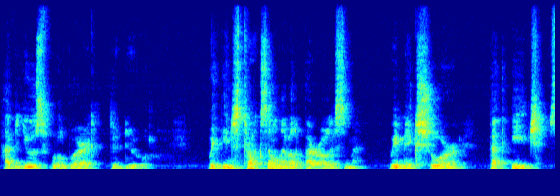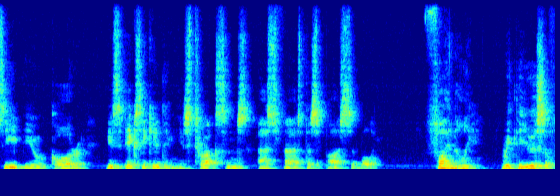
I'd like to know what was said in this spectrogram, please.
have useful work to do. With instruction-level parallelism, we make sure that each CPU core is executing instructions as fast as possible. Finally, with the use of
